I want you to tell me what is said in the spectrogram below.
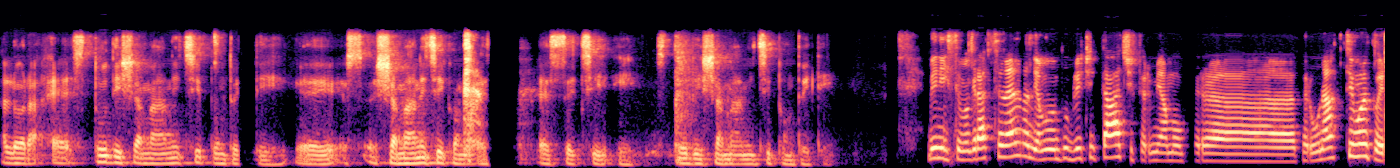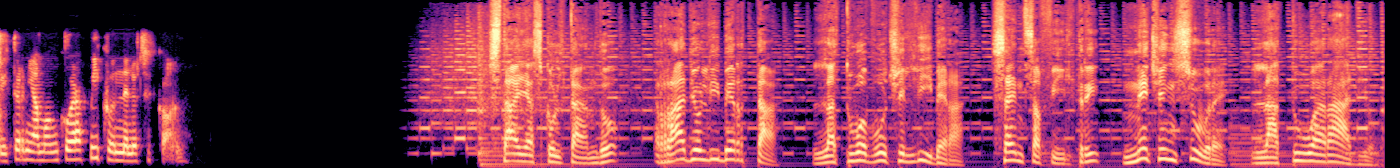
Allora, è studisciamanici.it, eh, sciamanici con SCI, studisciamanici.it. Benissimo, grazie Nello, andiamo in pubblicità, ci fermiamo per, uh, per un attimo e poi ritorniamo ancora qui con Nello Ceccon. Stai ascoltando Radio Libertà, la tua voce libera, senza filtri né censure, la tua radio.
